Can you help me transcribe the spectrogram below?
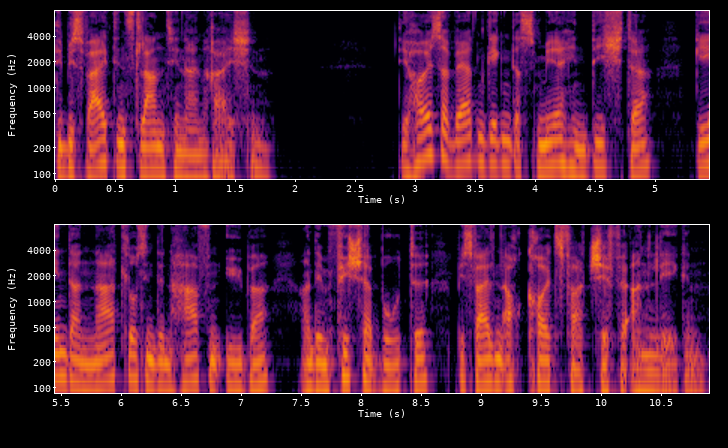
die bis weit ins Land hineinreichen. Die Häuser werden gegen das Meer hin dichter, gehen dann nahtlos in den Hafen über, an dem Fischerboote, bisweilen auch Kreuzfahrtschiffe anlegen.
